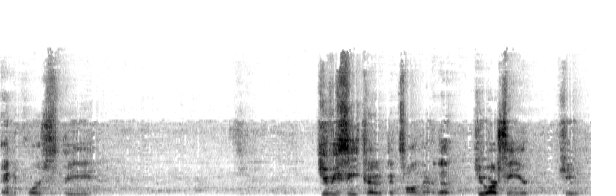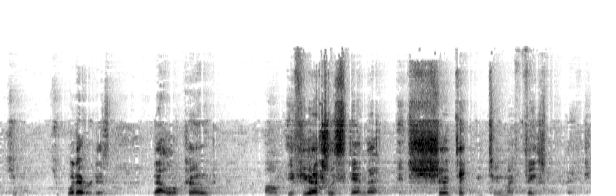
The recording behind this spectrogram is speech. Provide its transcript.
And of course, the QVZ code that's on there, the QRC or Q, Q, Q whatever it is, that little code. Um, if you actually scan that, it should take you to my Facebook page.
